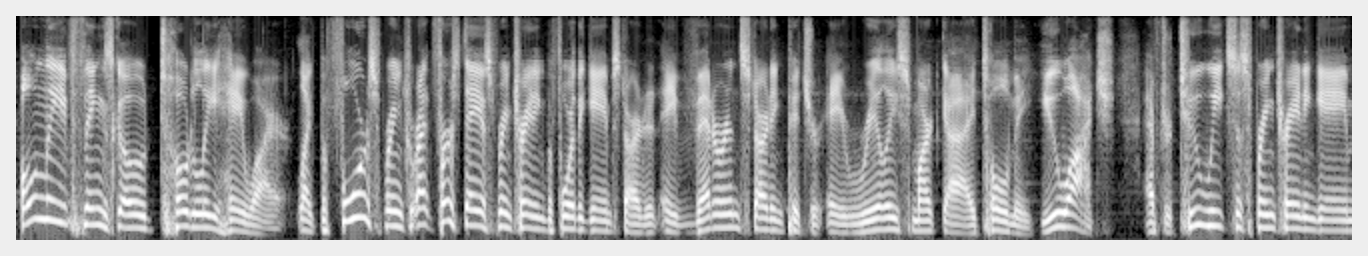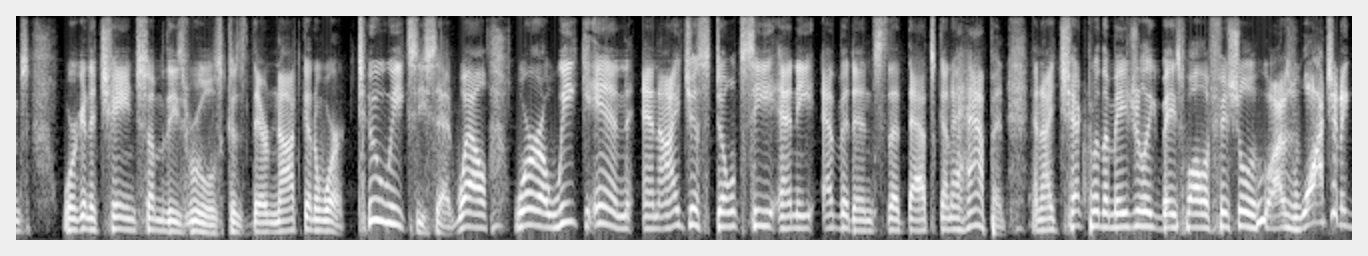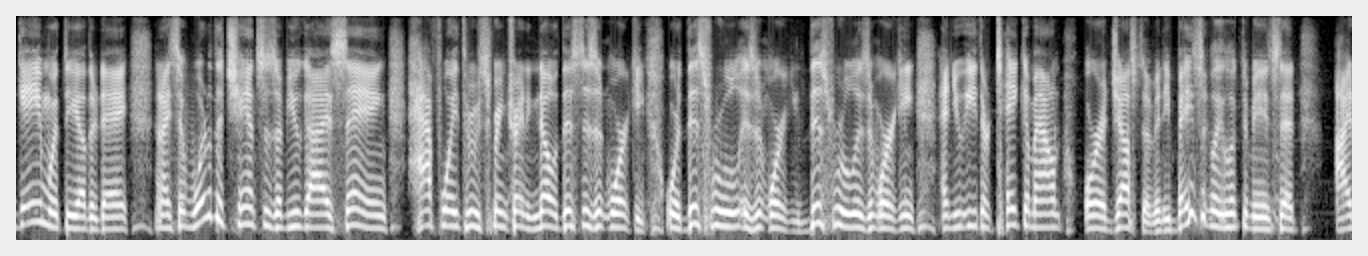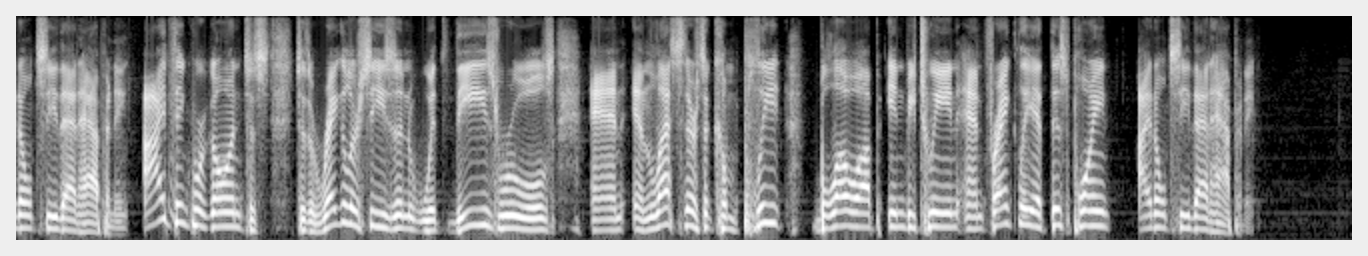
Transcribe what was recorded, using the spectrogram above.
only if things go totally haywire. Like before spring, right, first day of spring training, before the game started, a veteran starting pitcher, a really smart guy, told me, "You watch. After two weeks of spring training games, we're going to change some of these rules because they're not going to work." Two weeks, he said. Well, we're a week in, and I just don't see any evidence that that's going to happen. And I checked with a Major League Baseball official who I was watching a game with the other day, and I said, "What are the chances of you guys?" saying halfway through spring training, no, this isn't working, or this rule isn't working, this rule isn't working, and you either take them out or adjust them. And he basically looked at me and said, I don't see that happening. I think we're going to to the regular season with these rules, and unless there's a complete blow up in between, and frankly, at this point, I don't see that happening.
